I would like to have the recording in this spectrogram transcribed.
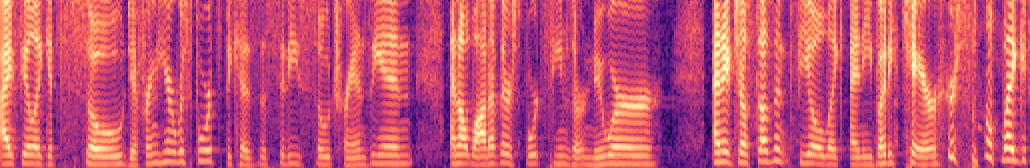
I feel like it's so different here with sports because the city's so transient and a lot of their sports teams are newer. And it just doesn't feel like anybody cares. Like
